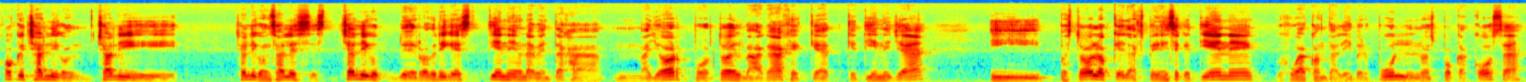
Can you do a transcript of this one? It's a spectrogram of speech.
Creo que Charlie, Charlie Charlie González, Charlie Rodríguez tiene una ventaja mayor por todo el bagaje que, tiene ya y pues todo lo que la experiencia que tiene, jugar contra Liverpool no es poca cosa,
